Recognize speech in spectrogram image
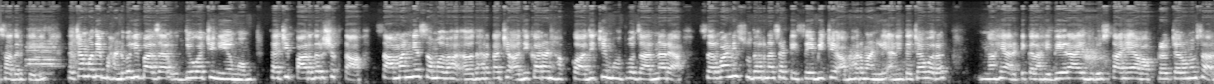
सादर केली. त्याच्यामध्ये भांडवली बाजार उद्योगाची नियम त्याची पारदर्शकता सामान्य समधारकाचे अधिकार आणि हक्क आदीचे महत्त्व जाणणाऱ्या सर्वांनी सुधारण्यासाठी सेबीचे आभार मानले आणि त्याच्यावर हे आर्टिकल आहे. देर आहे दुरुस्त आहे या वाक्प्रचारानुसार.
